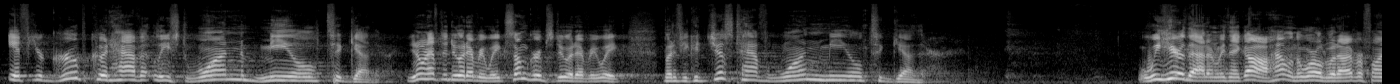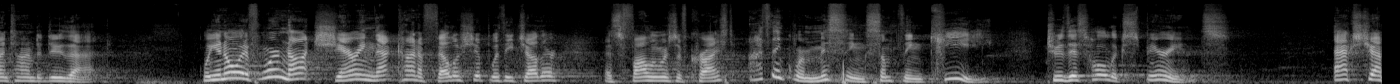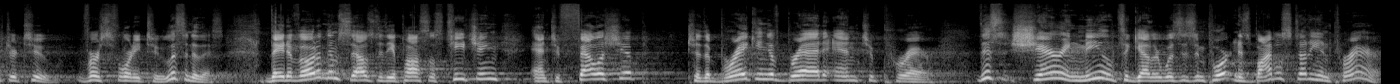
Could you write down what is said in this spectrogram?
if your group could have at least one meal together. You don't have to do it every week. Some groups do it every week, but if you could just have one meal together. We hear that and we think, oh, how in the world would I ever find time to do that? Well, you know what? If we're not sharing that kind of fellowship with each other as followers of Christ, I think we're missing something key to this whole experience. Acts chapter 2, verse 42. Listen to this. They devoted themselves to the apostles' teaching and to fellowship, to the breaking of bread, and to prayer. This sharing meal together was as important as Bible study and prayer.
